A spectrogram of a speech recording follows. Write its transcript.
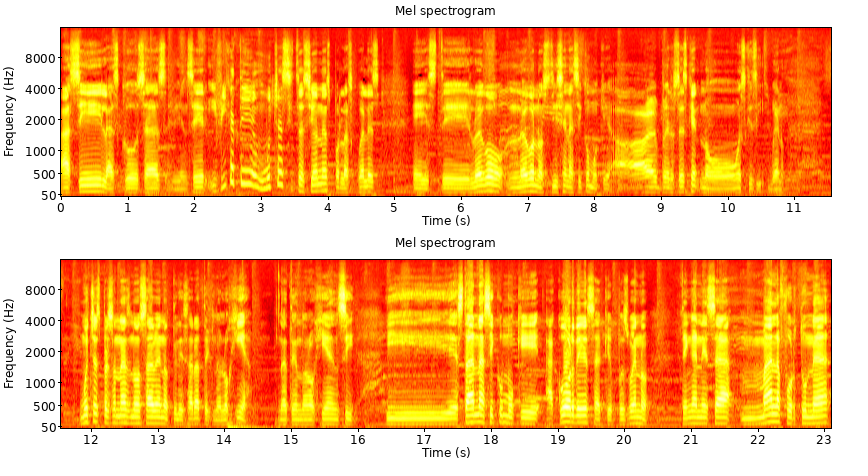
Así las cosas deben ser. Y fíjate, muchas situaciones por las cuales este luego luego nos dicen así como que, "Ay, pero es que no, es que sí." Bueno, muchas personas no saben utilizar la tecnología, la tecnología en sí. Y están así como que acordes a que, pues bueno, tengan esa mala fortuna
